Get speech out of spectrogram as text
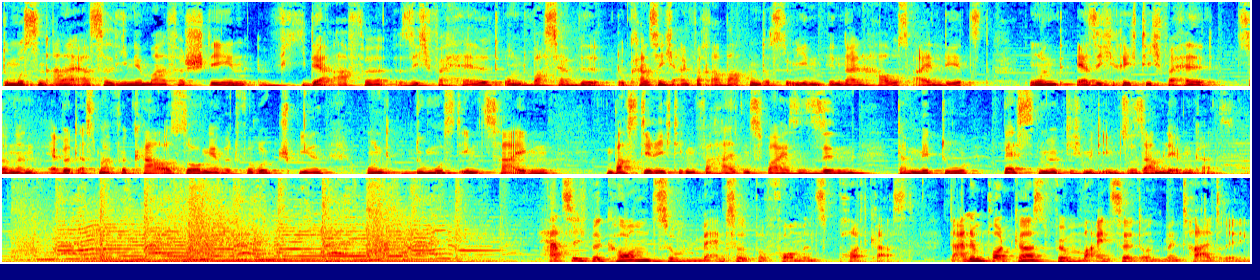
Du musst in allererster Linie mal verstehen, wie der Affe sich verhält und was er will. Du kannst nicht einfach erwarten, dass du ihn in dein Haus einlädst und er sich richtig verhält, sondern er wird erstmal für Chaos sorgen, er wird verrückt spielen und du musst ihm zeigen, was die richtigen Verhaltensweisen sind, damit du bestmöglich mit ihm zusammenleben kannst. Herzlich willkommen zum Mental Performance Podcast, deinem Podcast für Mindset und Mentaltraining.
